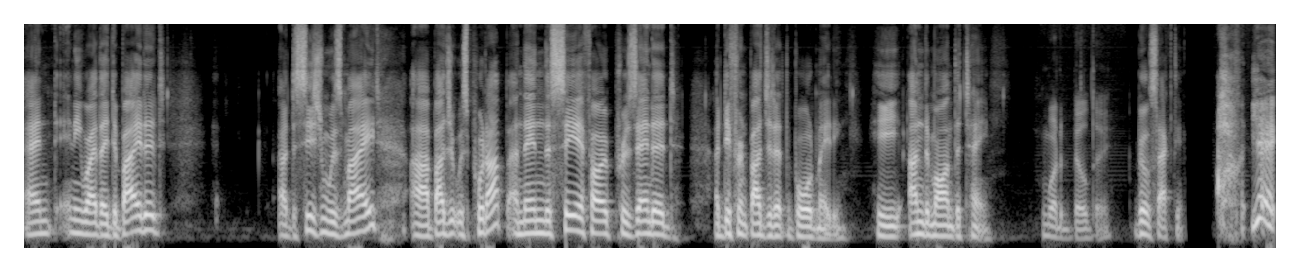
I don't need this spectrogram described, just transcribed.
And anyway, they debated. A decision was made, a budget was put up, and then the CFO presented a different budget at the board meeting. He undermined the team. What did Bill do? Bill sacked him. Yeah,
